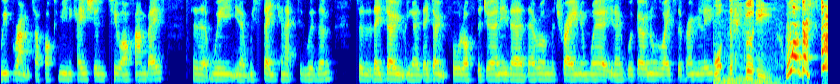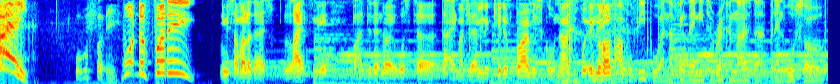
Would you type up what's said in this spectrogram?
we've ramped up our communication to our fan base so that we you know we stay connected with them so that they don't you know they don't fall off the journey they're they're on the train and we're you know we're going all the way to the premier league What the footy? What the footy? What were footy? What the footy? knew Sam Allardyce liked me, but I didn't know it was to that Imagine extent. being a kid in primary school now to put in Arsenal. powerful people, and I think they need to recognise that. But then also,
